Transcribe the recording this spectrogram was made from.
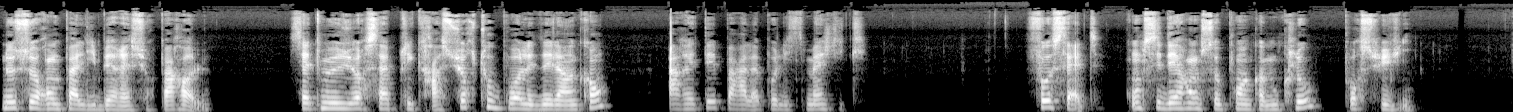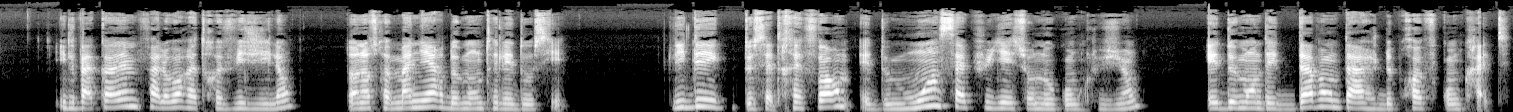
ne seront pas libérés sur parole. Cette mesure s'appliquera surtout pour les délinquants arrêtés par la police magique. Fawcett, considérant ce point comme clos, poursuivit. Il va quand même falloir être vigilant dans notre manière de monter les dossiers. L'idée de cette réforme est de moins s'appuyer sur nos conclusions et demander davantage de preuves concrètes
